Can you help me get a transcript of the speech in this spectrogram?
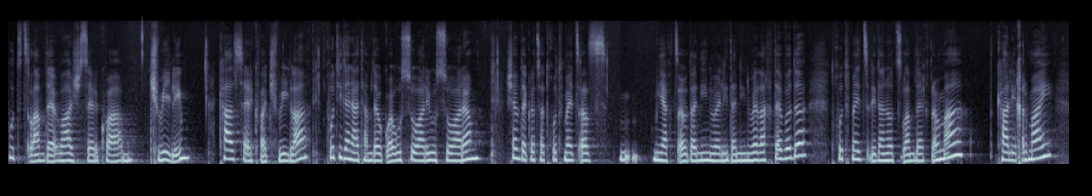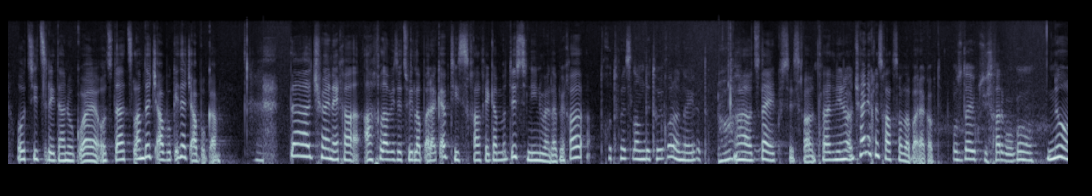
5 წლამდე ვაჟს ერქვა ჩვილი, ქალს ერქვა ჩვილა, 5-დან 10-მდე უკვე უსუარი უსუარა. შემდეგ როცა 15 წელს მიაღწევდა ნინველი და ნინველა ხდებოდა, 15 წლიდან 20 წლამდე ყრმა, ქალი ყრმაი, 20 წლიდან უკვე 30 წლამდე ჭაბუკი და ჭაბუკა. და ჩვენ ახლა ახლა ვიზეც ვილაპარაკებთ ის ხალხი გამოდის ნინველები ხო 15 წლამდე თუ იყო რანაირად? აა 26-ის ხო? თლადინო, ჩვენ ახლა ხალხს ვლაპარაკობთ. 26-ის ხარ გოგო? ნუ,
